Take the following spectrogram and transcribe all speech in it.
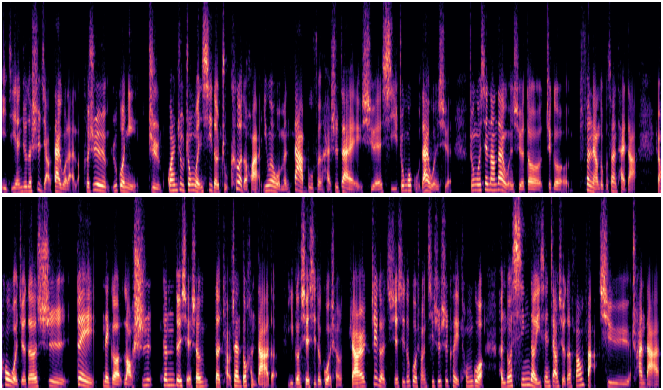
以及研究的视角带过来了。可是，如果你只关注中文系的主课的话，因为我们大部分还是在学习中国古代文学、中国现当代文学的这个分量都不算太大。然后，我觉得是对那个老师跟对学生的挑战都很大的。一个学习的过程，然而这个学习的过程其实是可以通过很多新的一些教学的方法去传达，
